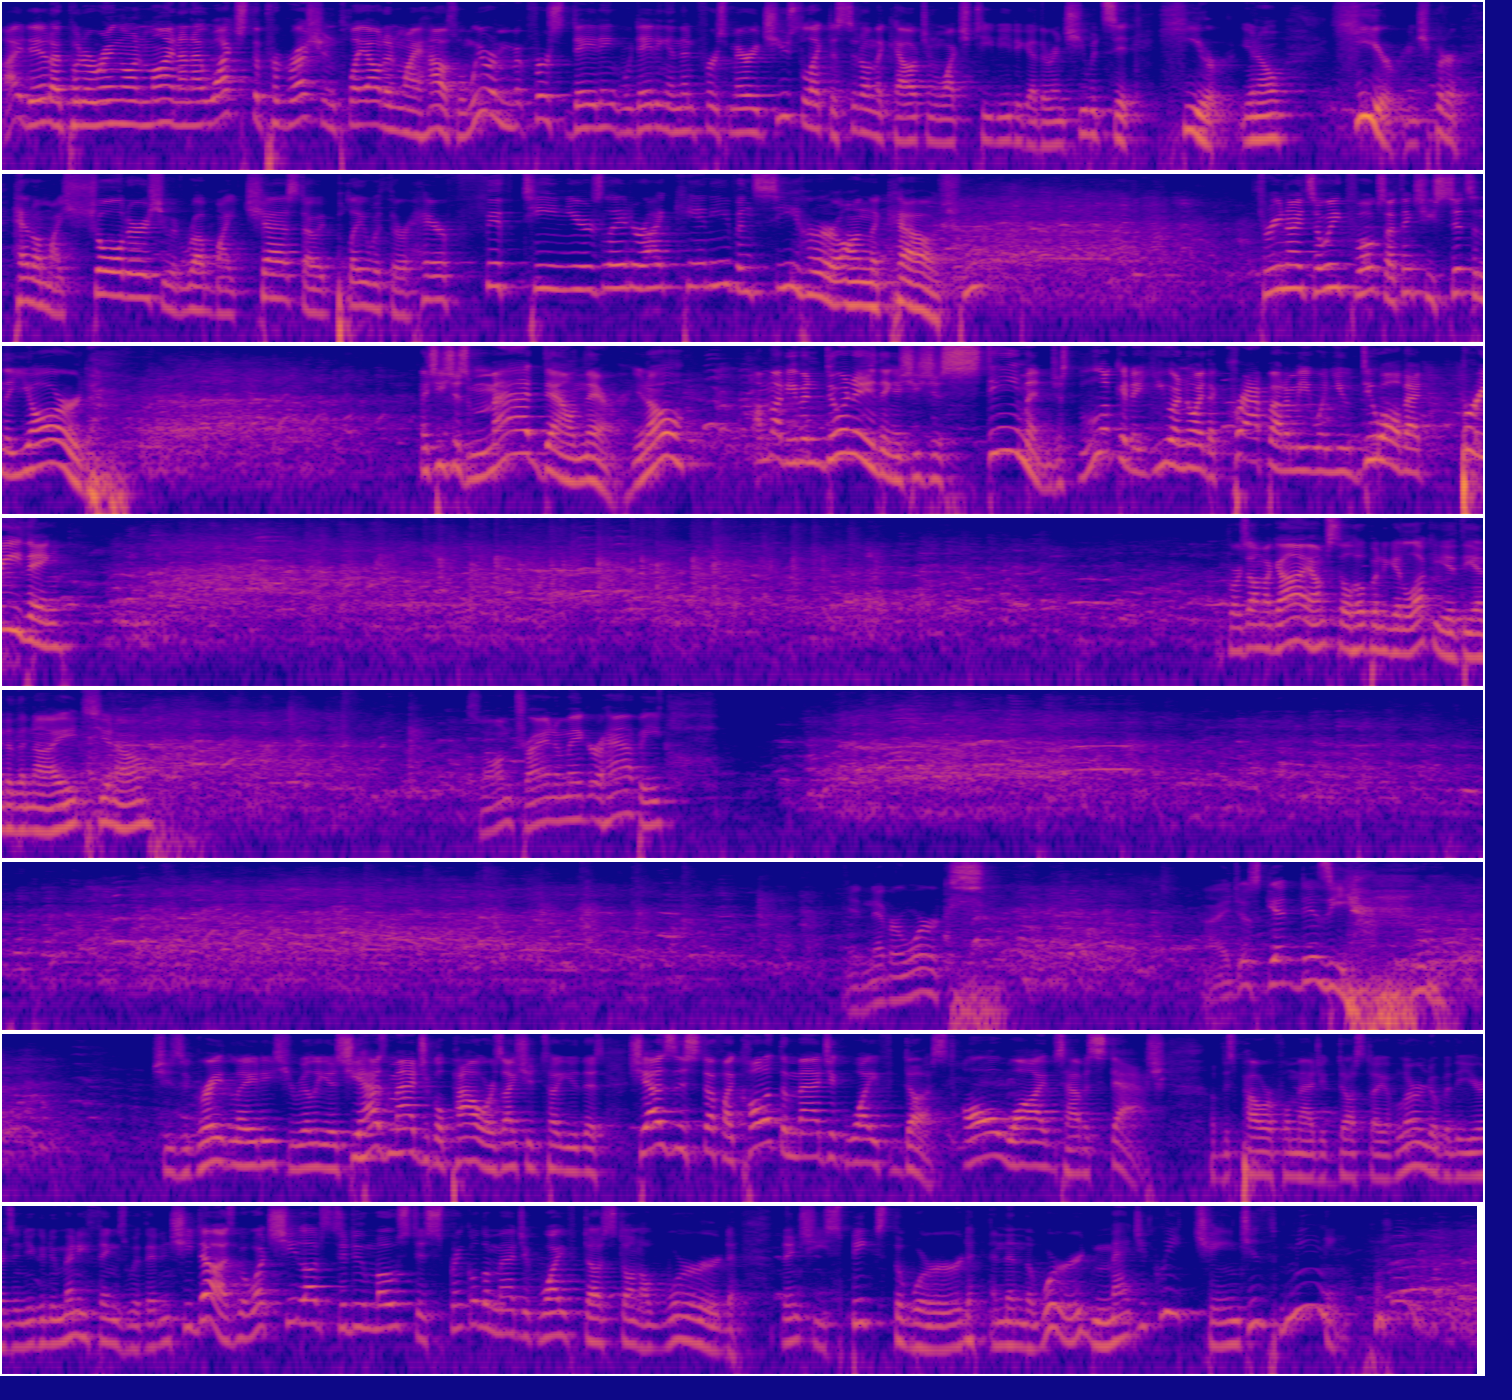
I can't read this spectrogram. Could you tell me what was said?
I did. I put a ring on mine, and I watched the progression play out in my house. When we were first dating, we're dating and then first married, she used to like to sit on the couch and watch TV together, and she would sit here, you know, here, and she put her head on my shoulder. She would rub my chest. I would play with her hair. 15 years later, I can't even see her on the couch. Hmm? Three nights a week, folks. I think she sits in the yard. And she's just mad down there, you know? I'm not even doing anything, and she's just steaming, just looking at you, annoy the crap out of me when you do all that breathing. Of course, I'm a guy, I'm still hoping to get lucky at the end of the night, you know. So I'm trying to make her happy. Never works. I just get dizzy. She's a great lady, she really is. She has magical powers, I should tell you this. She has this stuff, I call it the magic wife dust. All wives have a stash of this powerful magic dust I have learned over the years, and you can do many things with it. And she does, but what she loves to do most is sprinkle the magic wife dust on a word. Then she speaks the word, and then the word magically changes meaning.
